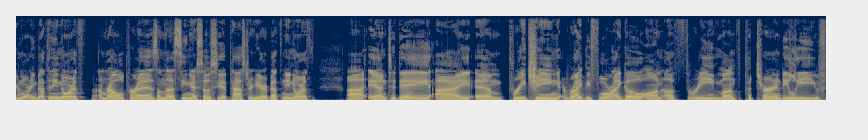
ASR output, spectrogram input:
Good morning, Bethany North. I'm Raul Perez. I'm the senior associate pastor here at Bethany North. Uh, and today I am preaching right before I go on a three month paternity leave.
